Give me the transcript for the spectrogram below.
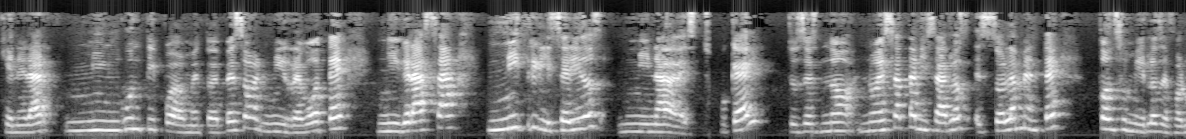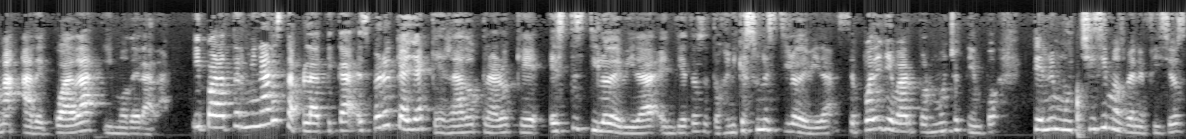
generar ningún tipo de aumento de peso, ni rebote, ni grasa, ni triglicéridos, ni nada de esto, ¿ok? Entonces, no, no es satanizarlos, es solamente consumirlos de forma adecuada y moderada. Y para terminar esta plática, espero que haya quedado claro que este estilo de vida en dieta cetogénica es un estilo de vida, se puede llevar por mucho tiempo, tiene muchísimos beneficios.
